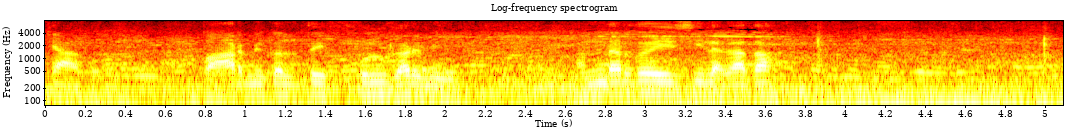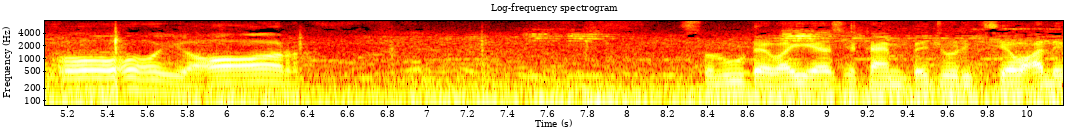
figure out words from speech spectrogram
क्या करूँ? बाहर निकलते फुल गर्मी। अंदर तो एसी लगा था। ओ यार। सलूट है भाई ऐसे टाइम पे जो रिक्शे वाले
